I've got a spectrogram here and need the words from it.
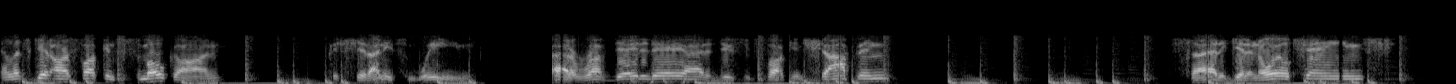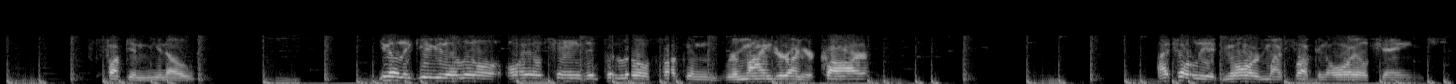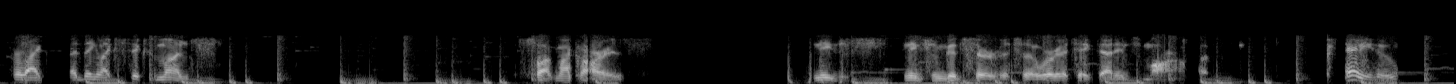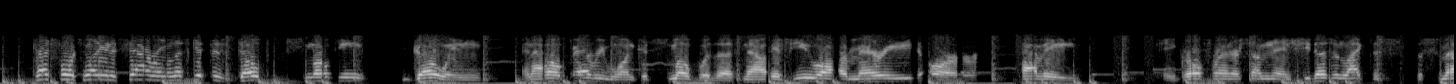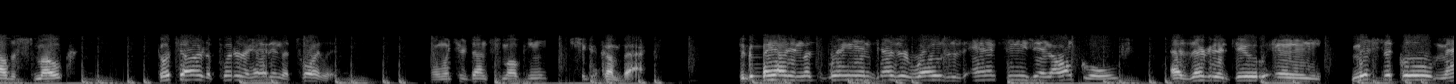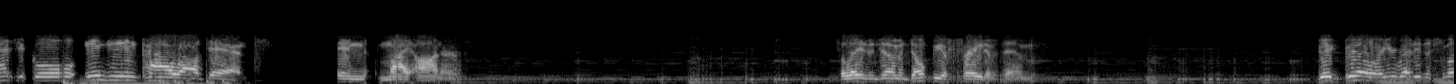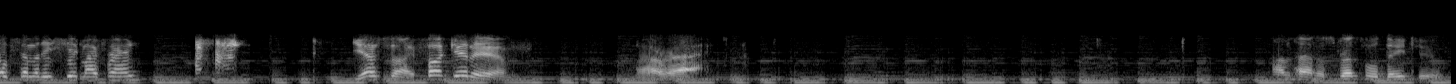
And let's get our fucking smoke on. Cause shit, I need some weed. I had a rough day today. I had to do some fucking shopping. So I had to get an oil change. Fucking, you know, you know they give you the little oil change. They put a little fucking reminder on your car. I totally ignored my fucking oil change for like I think like six months. Fuck, my car is needs needs some good service, so we're gonna take that in tomorrow. But anywho, press 420 in the chat room let's get this dope smoking going. And I hope everyone could smoke with us. Now, if you are married or have a a girlfriend or something and she doesn't like the the smell of smoke, go tell her to put her head in the toilet. And once you're done smoking, she can come back. So go ahead and let's bring in Desert Rose's aunties and uncles as they're going to do a mystical, magical Indian powwow dance in my honor. So, ladies and gentlemen, don't be afraid of them. Big Bill, are you ready to smoke some of this shit, my friend? Yes, I fucking am. All right. I've having a stressful day too.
